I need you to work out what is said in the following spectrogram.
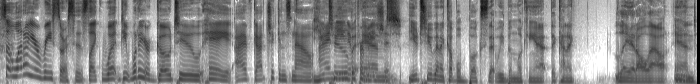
So, what are your resources? Like, what do what are your go to? Hey, I've got chickens now. I need YouTube information. and YouTube and a couple books that we've been looking at that kind of lay it all out. Mm-hmm. And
